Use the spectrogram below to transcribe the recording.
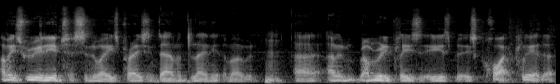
I mean, it's really interesting the way he's praising Dann and Delaney at the moment, Hmm. uh, and I'm really pleased that he is. But it's quite clear that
